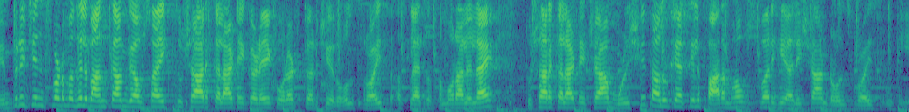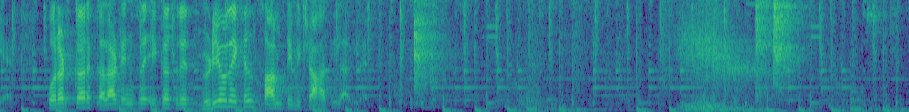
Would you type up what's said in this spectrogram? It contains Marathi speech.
पिंपरी चिंचवडमधील बांधकाम व्यावसायिक तुषार कलाटेकडे कोरटकरची रोल्स रॉईस असल्याचं समोर आलेलं आहे. तुषार कलाटेच्या मुळशी तालुक्यातील फार्म हाऊसवर ही अलिशान रोल्स रॉईस उभी आहे. कोरटकर कलाटेंचे एकत्रित व्हिडिओ देखील साम टीव्हीच्या हाती लागले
